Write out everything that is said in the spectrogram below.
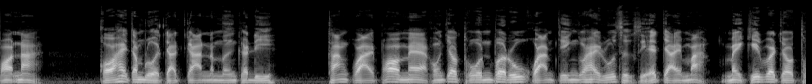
พาะหน้า ขอให้ตำรวจจัดการดำเนินคดีทางฝ่ายพ่อแม่ของเจ้าโทนเพื่อรู้ความจริงก็ให้รู้สึกเสียใจมาก ไม่คิดว่าเจ้าโท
